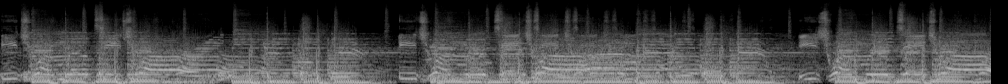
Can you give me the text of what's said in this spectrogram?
Each one will teach one. Each one will teach one. Each one will teach one.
